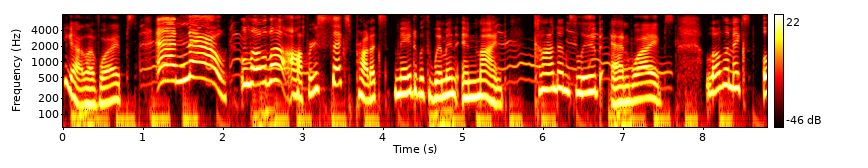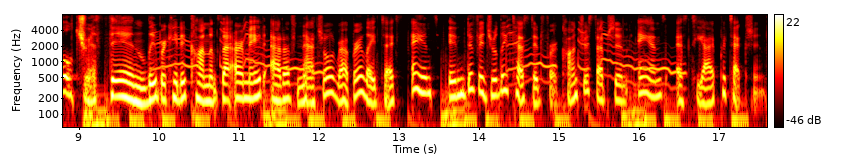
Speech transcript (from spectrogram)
you gotta love wipes. And now, Lola offers sex products made with women in mind condoms, lube, and wipes. Lola makes ultra thin lubricated condoms that are made out of natural rubber latex and individually tested for contraception and STI protection.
